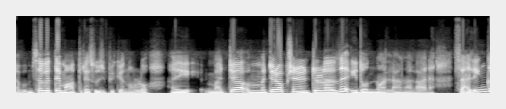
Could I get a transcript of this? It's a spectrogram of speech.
നപുംസകത്തെ മാത്രമേ സൂചിപ്പിക്കുന്നുള്ളൂ. ഈ മറ്റ് മറ്റൊരു ഓപ്ഷൻ ആയിട്ടുള്ളത് ഇതൊന്നും അല്ല എന്നുള്ളതാണ്. സലിംഗ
